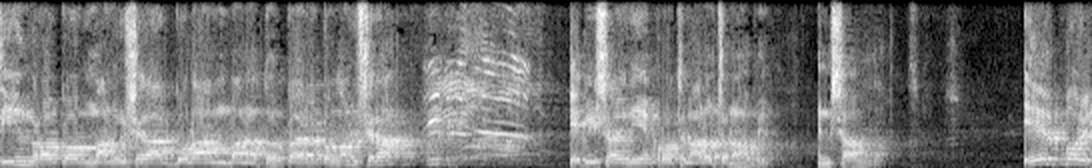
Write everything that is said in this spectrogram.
তিন রকম মানুষেরা গোলাম বানাতো। কয় রকম মানুষেরা? এ বিষয় নিয়ে প্রথমে আলোচনা হবে, ইনশাআল্লাহ। এরপরে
